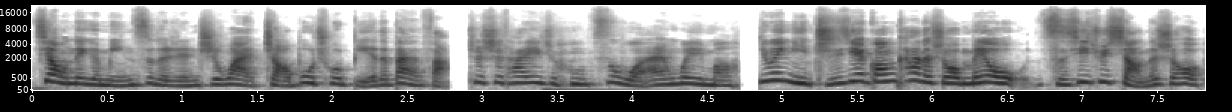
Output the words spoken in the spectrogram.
叫那个名字的人之外，找不出别的办法。这是他一种 自我安慰吗？因为你直接刚看的时候，没有仔细去想的时候，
